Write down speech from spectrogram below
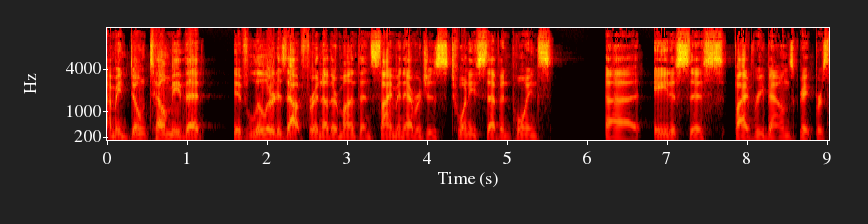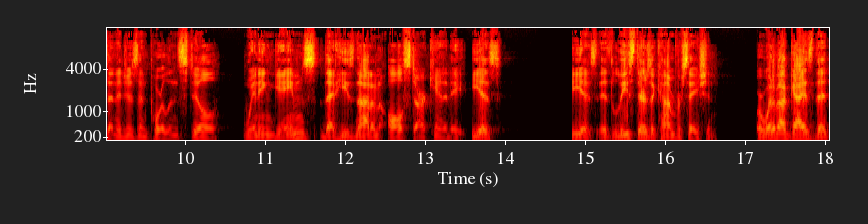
I mean, don't tell me that if Lillard is out for another month and Simon averages 27 points, uh, eight assists, five rebounds, great percentages, and Portland still winning games, that he's not an all star candidate. He is. He is. At least there's a conversation. Or what about guys that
